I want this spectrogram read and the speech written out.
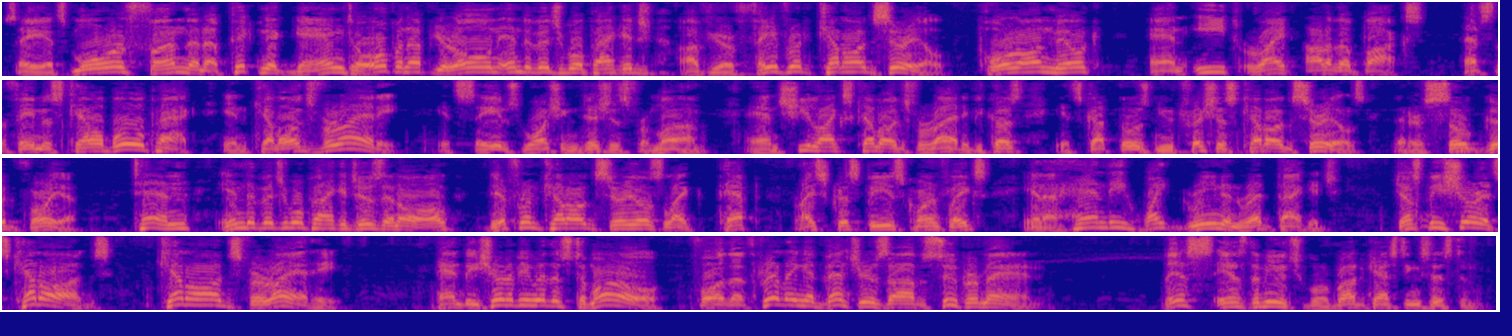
Say it's more fun than a picnic gang to open up your own individual package of your favorite Kellogg cereal, pour on milk, and eat right out of the box. That's the famous Kel-Bowl-Pac in Kellogg's Variety. It saves washing dishes for mom. And she likes Kellogg's Variety because it's got those nutritious Kellogg cereals that are so good for you. Ten individual packages in all, different Kellogg cereals like Pep, Rice Krispies, Corn Flakes, in a handy white, green, and red package. Just be sure it's Kellogg's. Kellogg's Variety. And be sure to be with us tomorrow for the thrilling adventures of Superman. This is the Mutual Broadcasting System.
